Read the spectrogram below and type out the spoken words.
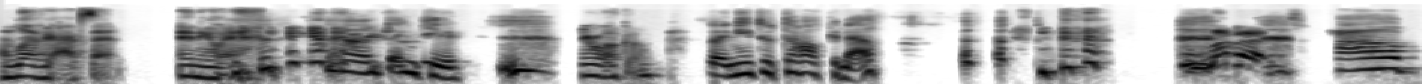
I love your accent. Anyway, uh, thank you. You're welcome. So I need to talk now. Love it. How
